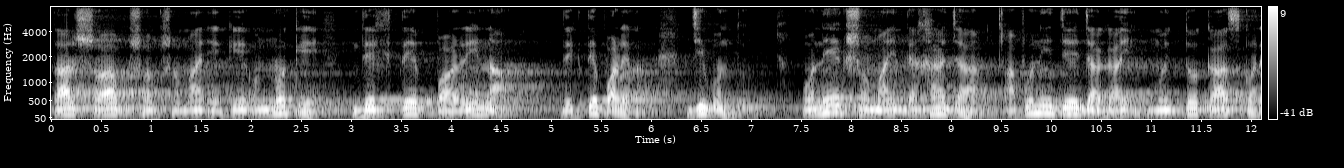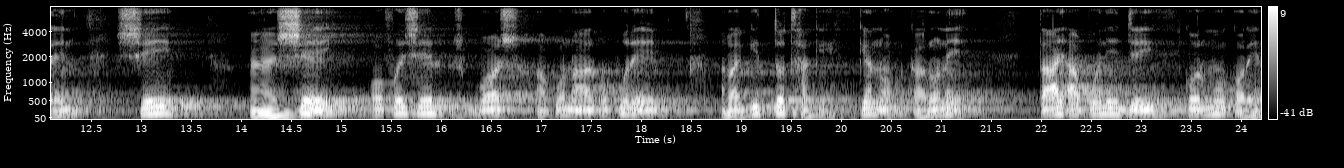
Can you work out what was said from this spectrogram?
তার সব সব সময় একে অন্যকে দেখতে পারে না, দেখতে পারে না। জীবন্ত। অনেক সময় দেখা যা আপনি যে জায়গায় মধ্য কাজ করেন, সেই সেই অফিসের বস আপনার উপরে রাগিত্ব থাকে। কেন? কারণে তাই আপনি যেই কর্ম করেন,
